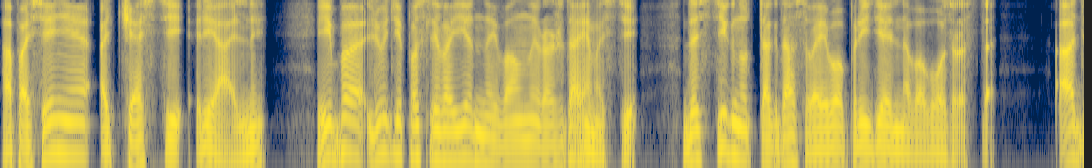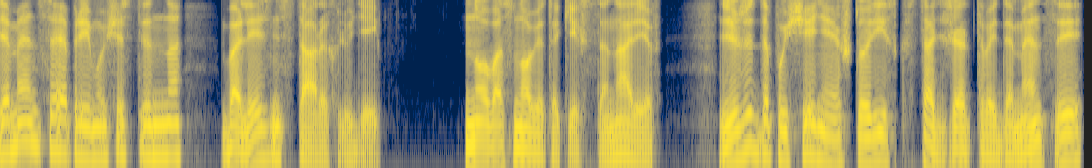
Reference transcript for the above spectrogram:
опасения отчасти реальны, ибо люди послевоенной волны рождаемости достигнут тогда своего предельного возраста, а деменция преимущественно болезнь старых людей. Но в основе таких сценариев лежит допущение, что риск стать жертвой деменции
